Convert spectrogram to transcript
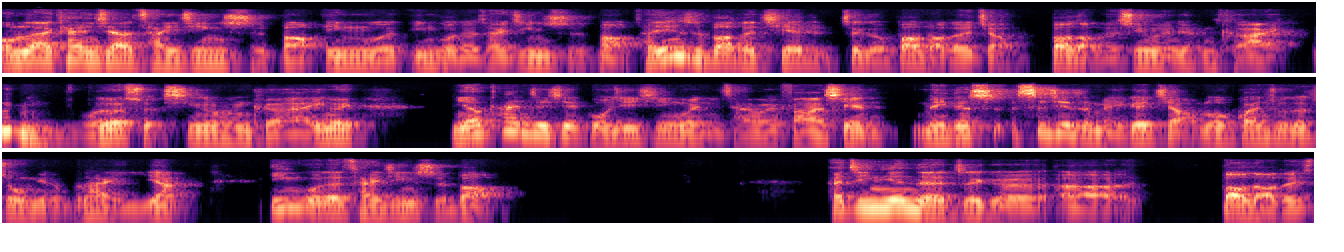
我们来看一下《财经时报》，英文英国的《财经时报》，《财经时报》的切这个报道的角报道的新闻就很可爱，我都说形容很可爱，因为你要看这些国际新闻，你才会发现每个世世界的每个角落关注的重点不太一样。英国的《财经时报》，它今天的这个呃报道的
